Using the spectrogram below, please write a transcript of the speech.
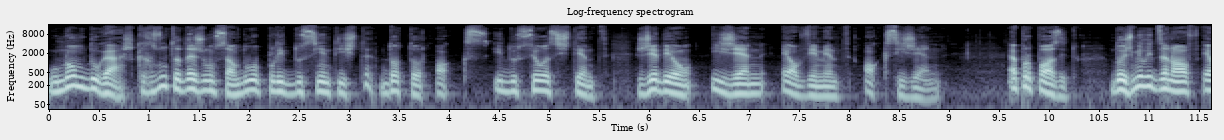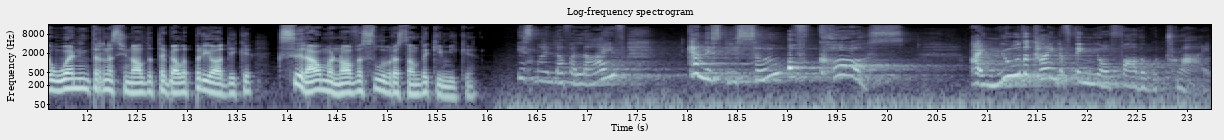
o nome do gás que resulta da junção do apelido do cientista Dr. Ox e do seu assistente Gedeon Hygiene é obviamente oxigênio. A propósito, 2019 é o ano internacional da tabela periódica, que será uma nova celebração da química. Is my love alive? Can this be so? Of course. I knew the kind of thing your father would try.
